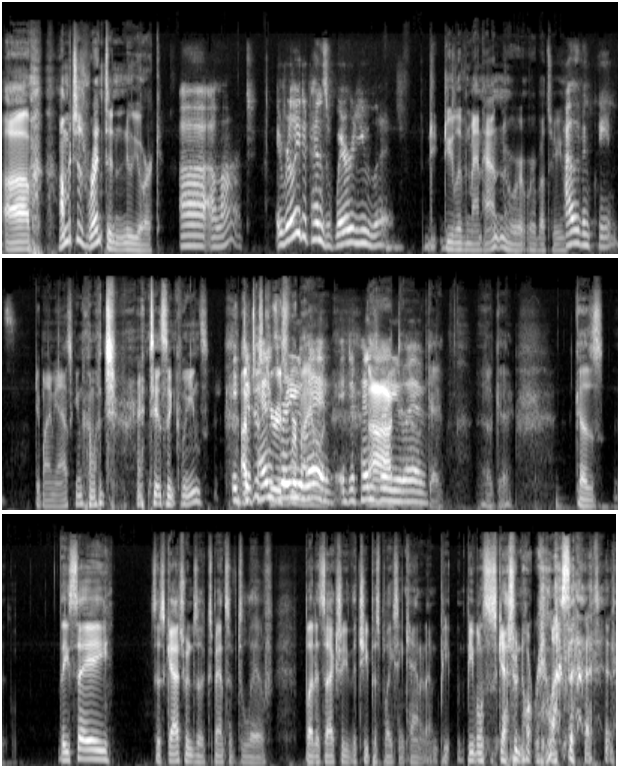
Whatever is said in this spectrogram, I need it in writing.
Uh, how much is rent in New York? Uh, a lot. It really depends where you live. Do, do you live in Manhattan or whereabouts are you? I live in Queens. Do you mind me asking how much rent is in Queens? It I'm depends where you live. Own. It depends ah, where you live. Okay. Okay. Because they say Saskatchewan's expensive to live, but it's actually the cheapest place in Canada. And pe- people in Saskatchewan don't realize that.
